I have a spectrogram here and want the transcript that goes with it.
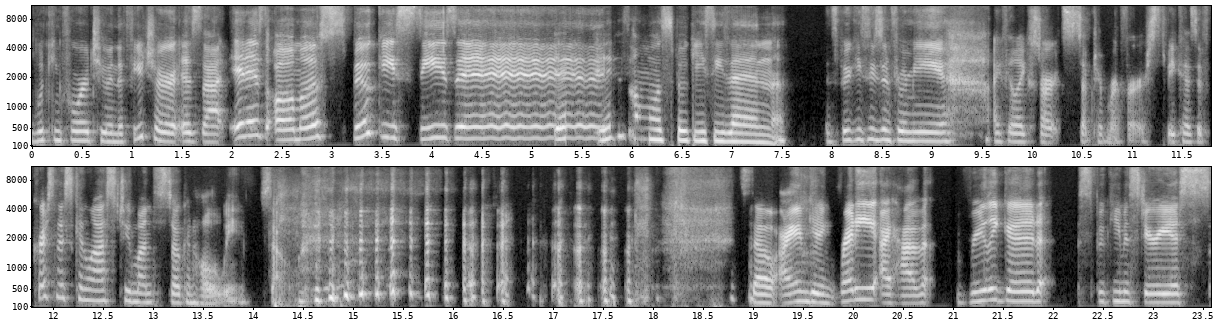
looking forward to in the future is that it is almost spooky season. it is almost spooky season. And spooky season for me, I feel like starts September 1st because if Christmas can last two months, so can Halloween. So, so I am getting ready. I have really good spooky, mysterious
